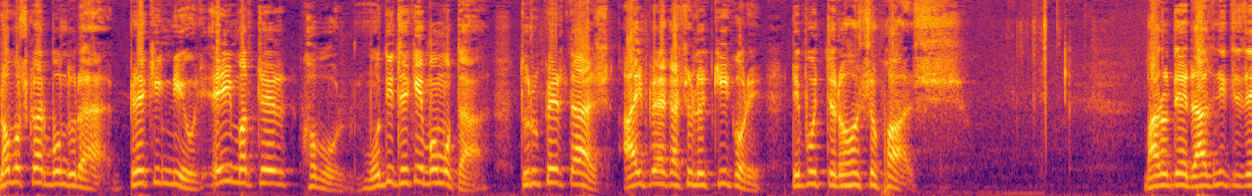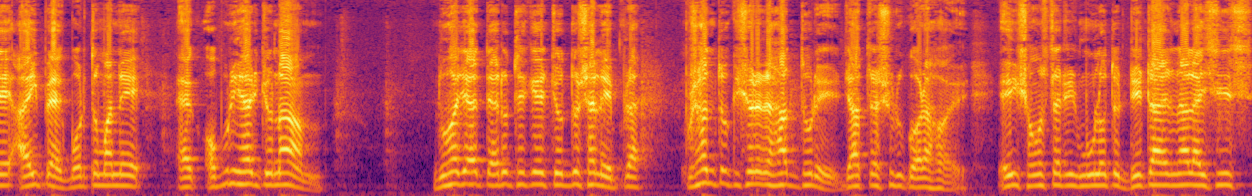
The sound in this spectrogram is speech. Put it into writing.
নমস্কার বন্ধুরা, ব্রেকিং নিউজ, এই মাত্রের খবর। মোদি থেকে মমতা, তুরুপের তাস, আইপ্যাক আসলে কি করে? নেপথ্য রহস্য ফাঁস। ভারতের রাজনীতিতে আইপ্যাক বর্তমানে এক অপরিহার্য নাম। দু থেকে চোদ্দ সালে প্রা- প্রশান্ত কিশোরের হাত ধরে যাত্রা শুরু করা হয়। এই সংস্থাটির মূলত ডেটা অ্যানালাইসিস,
